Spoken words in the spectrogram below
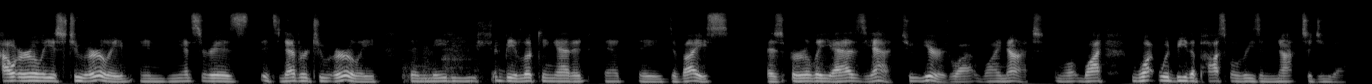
how early is too early? And the answer is it's never too early. Then maybe you should be looking at it at a device as early as yeah two years. Why why not? Why what would be the possible reason not to do that?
